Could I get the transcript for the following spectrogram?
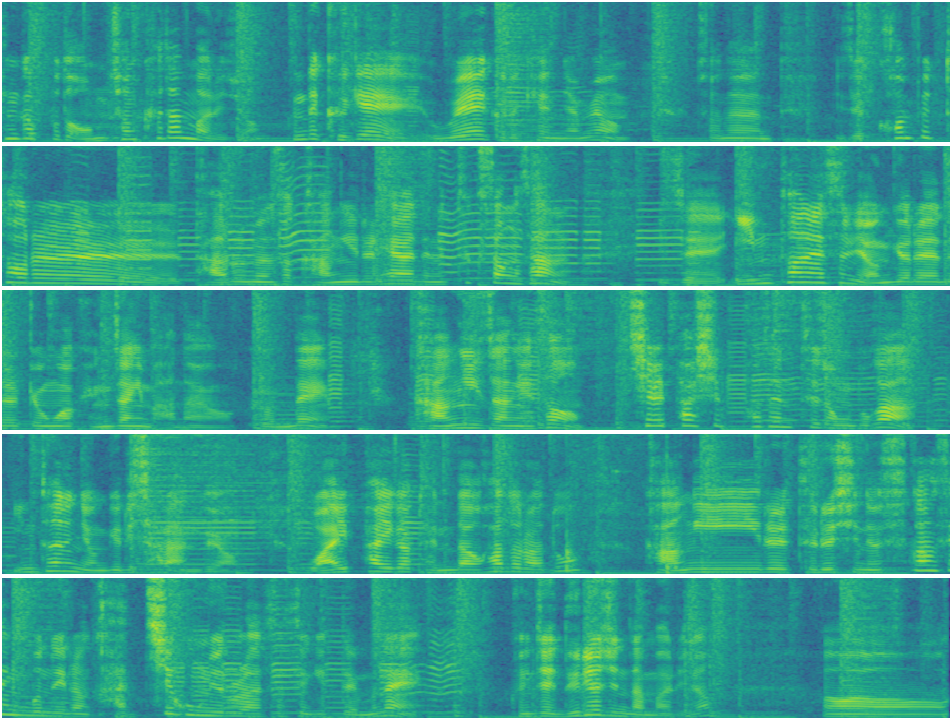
생각보다 엄청 크단 말이죠. 근데 그게 왜 그렇게 했냐면 저는 이제 컴퓨터를 다루면서 강의를 해야 되는 특성상 이제 인터넷을 연결해야 될 경우가 굉장히 많아요. 그런데 강의장에서 7, 80% 정도가 인터넷 연결이 잘 안 돼요. 와이파이가 된다고 하더라도 강의를 들으시는 수강생분들이랑 같이 공유를 해서 쓰기 때문에 굉장히 느려진단 말이죠. 어,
